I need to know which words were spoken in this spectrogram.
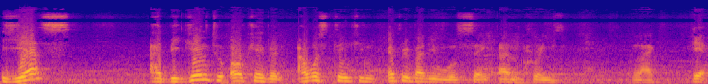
yes, I began to, okay, but I was thinking everybody will say I'm crazy. Like, Yeah.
